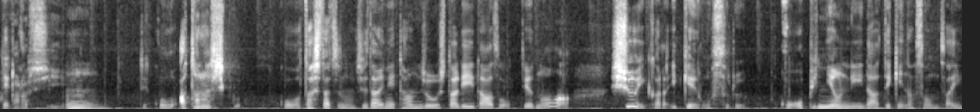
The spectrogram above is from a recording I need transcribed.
で新しい、うん、でこう新しくこう私たちの時代に誕生したリーダー像っていうのは周囲から意見をするこうオピニオンリーダー的な存在。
